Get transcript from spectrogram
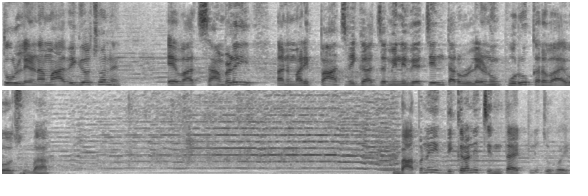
તું લેણામાં આવી ગયો છો ને, એ વાત સાંભળી અને મારી પાંચ વીઘા જમીન વેચીને તારું લેણું પૂરું કરવા આવ્યો છું, બાપ. બાપને દીકરાની ચિંતા એટલી જ હોય.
